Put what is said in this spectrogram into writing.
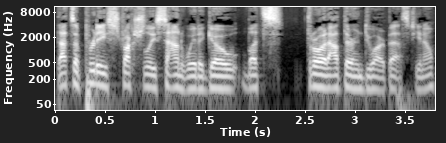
that's a pretty structurally sound way to go. Let's throw it out there and do our best. You know.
